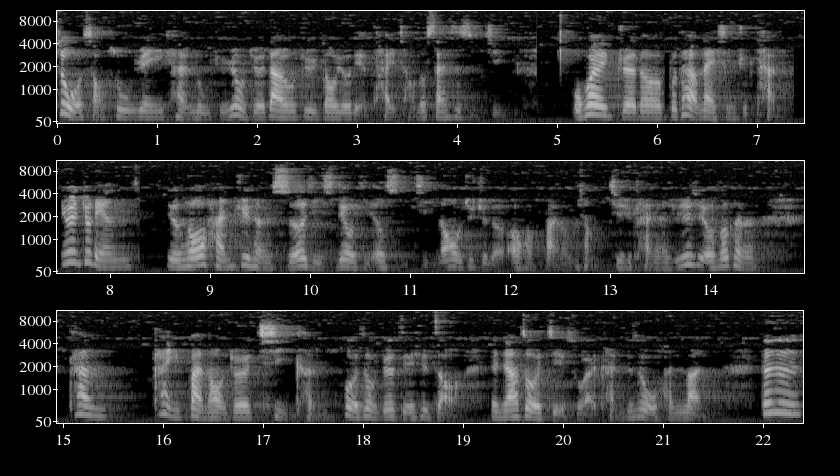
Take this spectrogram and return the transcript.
是我少数愿意看陆剧，因为我觉得大陆剧都有点太长，都三四十集，我会觉得不太有耐心去看，因为就连。有时候韩剧可能十二集、十六集、二十集，然后我就觉得哦好烦我，不想继续看下去。就是有时候可能看看一半，然后我就会弃坑，或者是我就直接去找人家做的解说来看。就是我很懒，但是《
